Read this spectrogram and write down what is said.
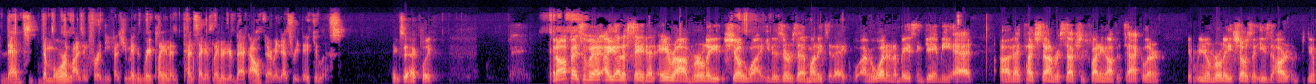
that's demoralizing for a defense. You make a great play, and then 10 seconds later you're back out there. I mean, that's ridiculous. exactly. And offensively, I, I got to say that A Rob really showed why he deserves that money today. I mean, what an amazing game he had. Uh, that touchdown reception, fighting off the tackler, it, you know, really shows that he's the heart, you know,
